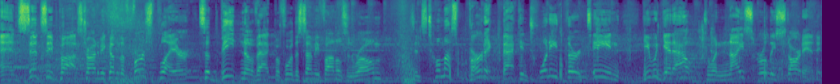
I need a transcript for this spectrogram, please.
And Tsitsipas trying to become the first player to beat Novak before the semifinals in Rome. Since Tomas Berdych back in 2013, he would get out to a nice early start, Andy.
